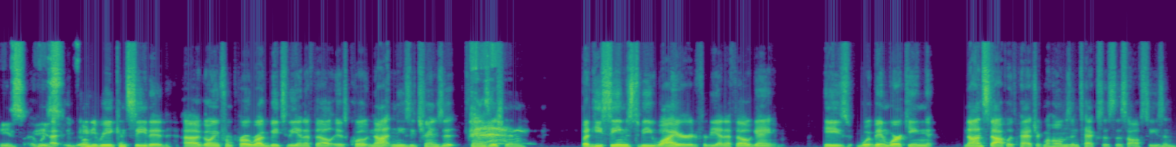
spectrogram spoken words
He's, Uh, he's uh, Andy Reid conceded uh, going from pro rugby to the NFL is quote not an easy transit transition, but he seems to be wired for the NFL game. He's w- been working nonstop with Patrick Mahomes in Texas this offseason.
